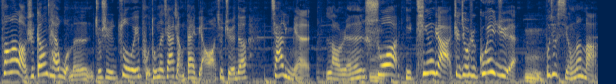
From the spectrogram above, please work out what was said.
芳芳老师，刚才我们就是作为普通的家长代表啊，就觉得家里面老人说你听着，这就是规矩，嗯，不就行了吗？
